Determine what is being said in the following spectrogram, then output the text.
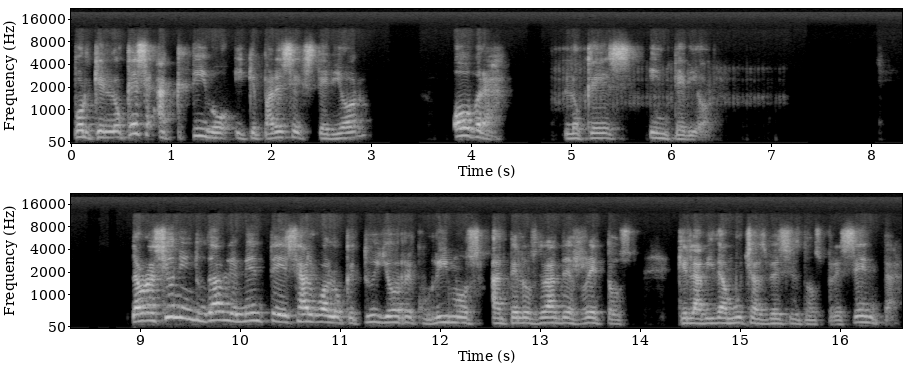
porque en lo que es activo y que parece exterior, obra lo que es interior. La oración indudablemente es algo a lo que tú y yo recurrimos ante los grandes retos que la vida muchas veces nos presenta,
